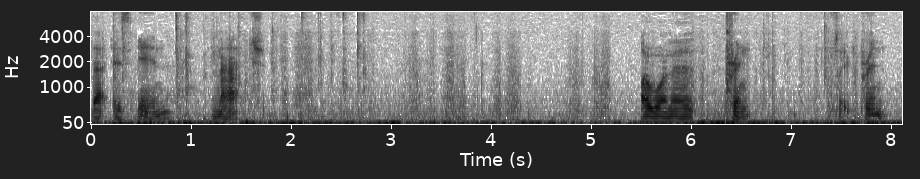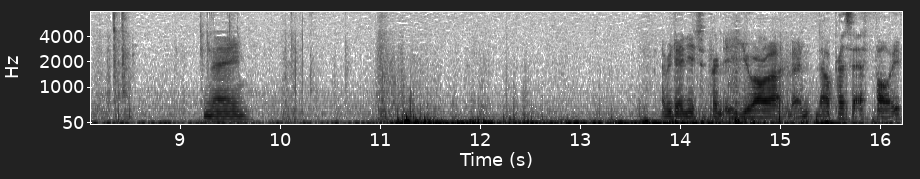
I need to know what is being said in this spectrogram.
that is in match, I want to print. So print name and we don't need to print a URL at the moment. Now press F5.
